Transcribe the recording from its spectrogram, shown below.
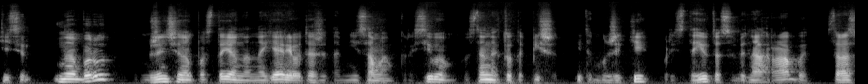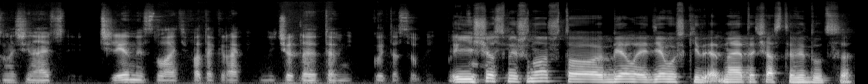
Если наоборот, женщина постоянно наяривает, даже там не самым красивым, постоянно кто-то пишет. И там мужики пристают, особенно арабы, сразу начинают члены слать, фотографии. Ну что-то это не какой-то особый. И прикол, еще смешно, что белые девушки на это часто ведутся.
